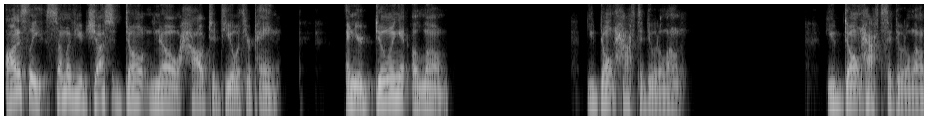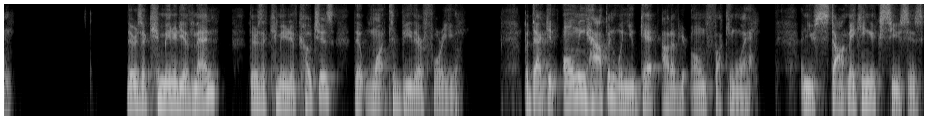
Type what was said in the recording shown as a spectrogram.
honestly, some of you just don't know how to deal with your pain and you're doing it alone. You don't have to do it alone. You don't have to do it alone. There's a community of men, there's a community of coaches that want to be there for you. But that can only happen when you get out of your own fucking way and you stop making excuses,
